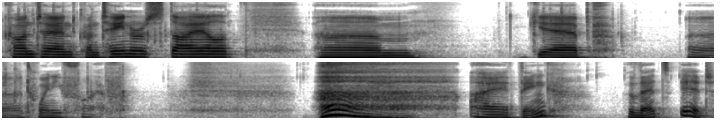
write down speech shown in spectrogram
content container style. Um, gap uh, 25. I think that's it.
